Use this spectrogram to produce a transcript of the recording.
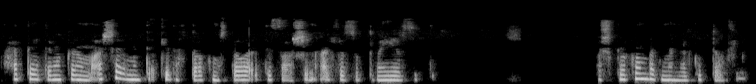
حتى يتمكن المؤشر من تأكيد اختراق مستوى التسعة وعشرين ألف ستمية وستين. أشكركم بتمنى لكم التوفيق.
